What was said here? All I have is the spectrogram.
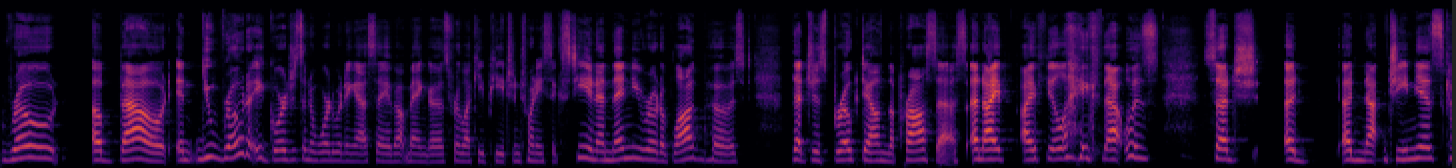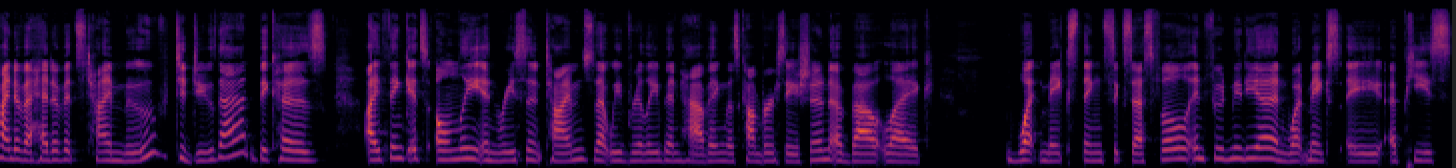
wrote about and you wrote a gorgeous and award-winning essay about mangoes for Lucky Peach in 2016 and then you wrote a blog post that just broke down the process and I I feel like that was such a a genius kind of ahead of its time move to do that because I think it's only in recent times that we've really been having this conversation about like what makes things successful in food media and what makes a, a piece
